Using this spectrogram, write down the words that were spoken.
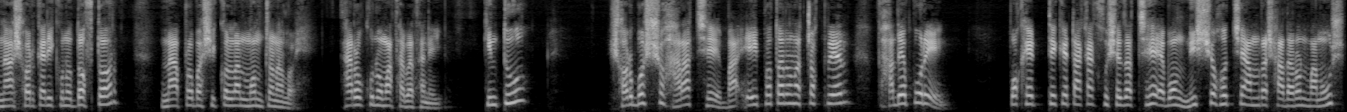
না সরকারি কোনো দফতর, না প্রবাসী কল্যাণ মন্ত্রণালয়। কারও কোনো মাথা ব্যথা নেই। কিন্তু সর্বস্ব হারাচ্ছে বা এই প্রতারণা চক্রের ফাঁদে পড়ে পকেট থেকে টাকা খসে যাচ্ছে এবং নিঃস্ব হচ্ছে আমরা সাধারণ মানুষ,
